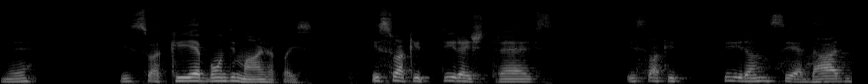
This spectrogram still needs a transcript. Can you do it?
né? Isso aqui é bom demais, rapaz. Isso aqui tira estresse. Isso aqui tira ansiedade.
